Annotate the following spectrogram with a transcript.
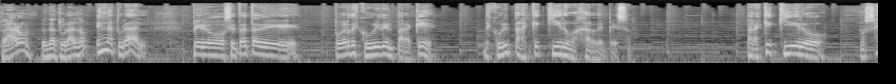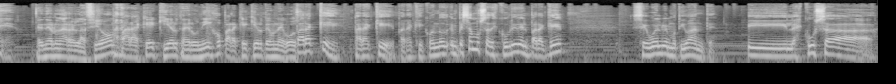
Claro, es natural, ¿no? Es natural. Pero se trata de poder descubrir el para qué. Descubrir para qué quiero bajar de peso. ¿Para qué quiero, no sé, Tener una relación, ¿para, qué quiero tener un hijo? ¿Para qué quiero tener un negocio? ¿Para qué? ¿Para qué? ¿Para qué? Cuando empezamos a descubrir el para qué, se vuelve motivante. Y la excusa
